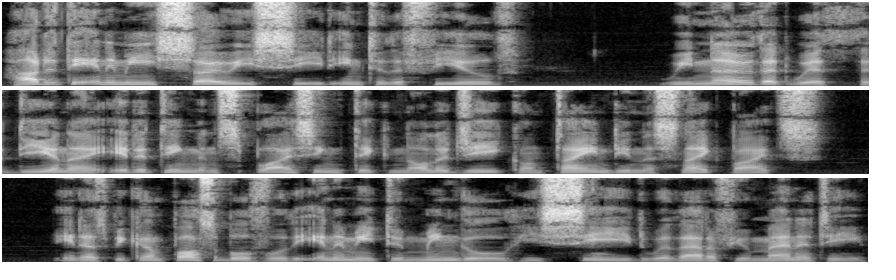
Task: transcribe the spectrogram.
How did the enemy sow his seed into the field? We know that with the DNA editing and splicing technology contained in the snake bites, it has become possible for the enemy to mingle his seed with that of humanity,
